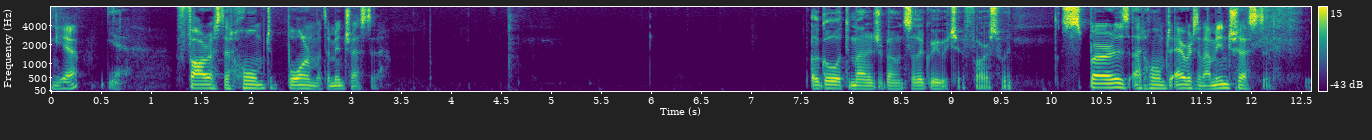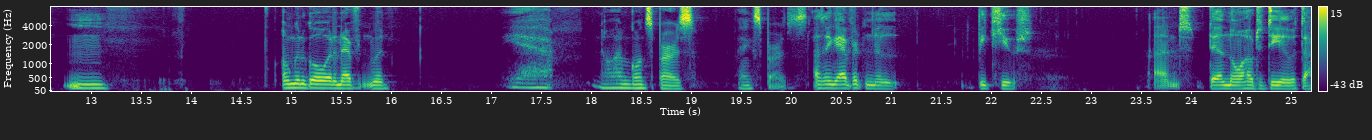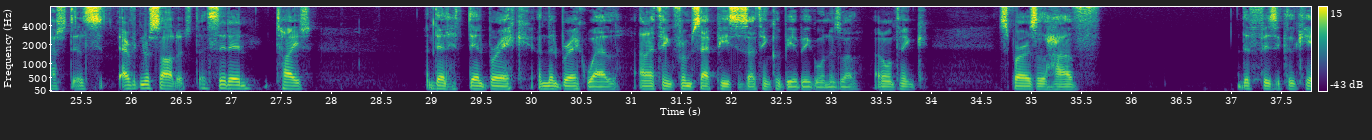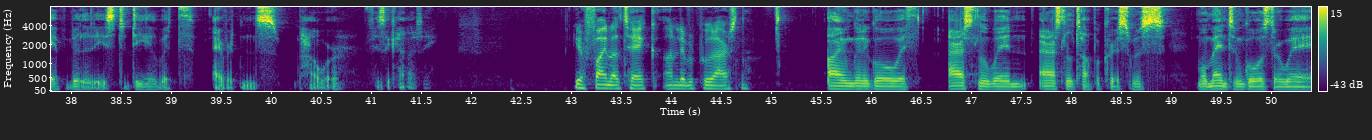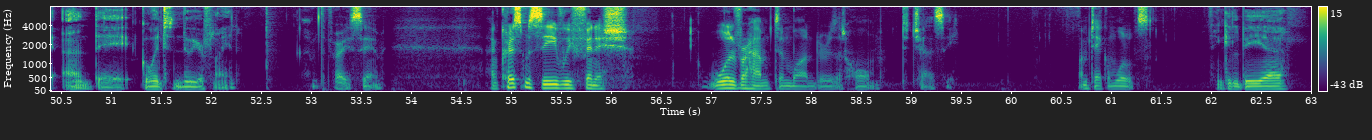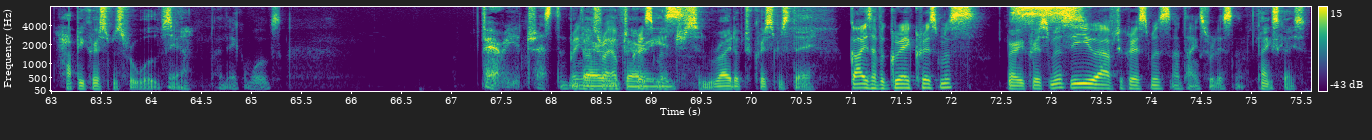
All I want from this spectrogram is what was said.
Yeah. Yeah. Forest at home to Bournemouth. I'm interested. I'll go with the manager bounce. I'll agree with you. Forest win. Spurs at home to Everton. I'm interested. Hmm. I'm going to go with an Everton win. Yeah. No, I'm going Spurs. Thanks, Spurs. I think Everton will be cute, and they'll know how to deal with that. They'll sit, Everton are solid. They'll sit in tight, and they'll they'll break and they'll break well. And I think from set pieces, I think will be a big one as well. I don't think Spurs will have the physical capabilities to deal with Everton's power physicality. Your final take on Liverpool Arsenal? I'm going to go with Arsenal win. Arsenal top of Christmas. Momentum goes their way, and they go into the New Year flying. I'm the very same. And Christmas Eve we finish Wolverhampton Wanderers at home to Chelsea. I'm taking Wolves. I think it'll be a happy Christmas for Wolves. Yeah, I'm taking Wolves. Very interesting. Bring us very right up to very Christmas. interesting. Right up to Christmas Day. Guys, have a great Christmas. Merry Christmas. See you after Christmas, and thanks for listening. Thanks, guys.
